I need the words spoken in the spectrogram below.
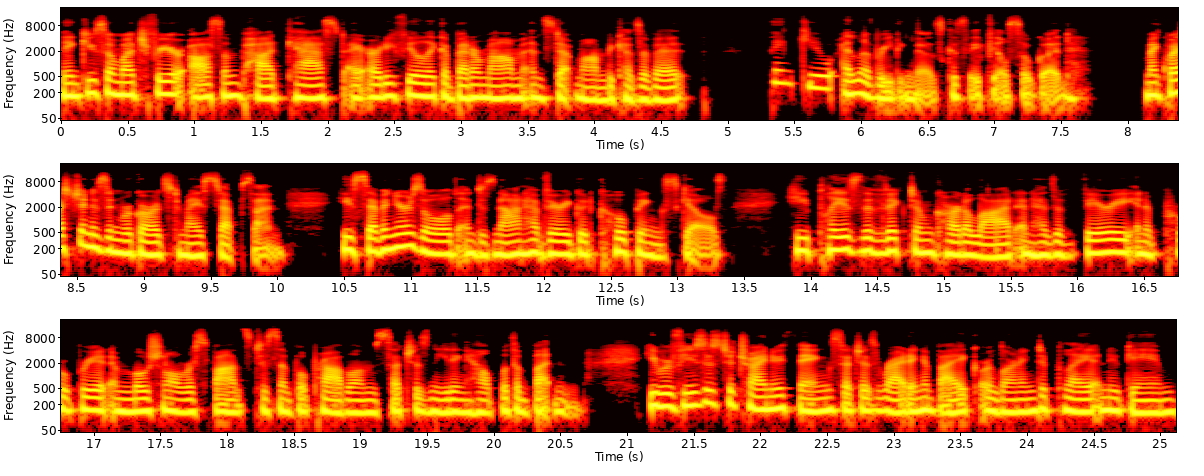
Thank you so much for your awesome podcast. I already feel like a better mom and stepmom because of it. Thank you. I love reading those because they feel so good. My question is in regards to my stepson. He's seven years old and does not have very good coping skills. He plays the victim card a lot and has a very inappropriate emotional response to simple problems, such as needing help with a button. He refuses to try new things, such as riding a bike or learning to play a new game.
